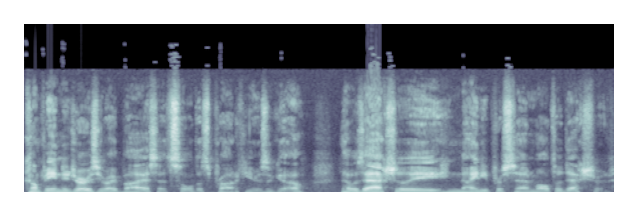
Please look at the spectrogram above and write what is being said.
company in New Jersey right by us that sold this product years ago. That was actually 90% maltodextrin.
